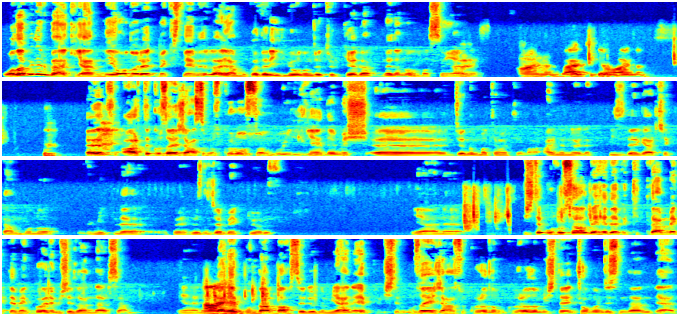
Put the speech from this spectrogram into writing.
Olabilir belki yani niye onur etmek isteyebilirler yani bu kadar ilgi olunca Türkiye'den neden olmasın yani. Evet. Aynen belki de aynen. evet artık uzay ajansımız kurulsun bu ilgiye demiş ee, canım matematiğim. Aynen öyle. Biz de gerçekten bunu ümitle ve hızlıca bekliyoruz. Yani işte ulusal bir hedefi kitlenmek demek böyle bir şey zannedersem. Yani Aynen. ben hep bundan bahsediyordum. Yani hep işte uzay ajansı kuralım kuralım işte çok öncesinden yani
